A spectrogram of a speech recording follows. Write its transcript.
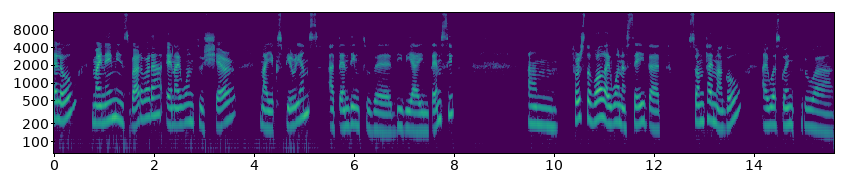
Hello, my name is Barbara and I want to share my experience attending to the DDI intensive. Um, first of all, I want to say that some time ago I was going through a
